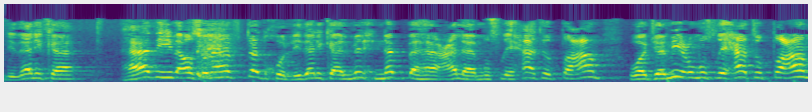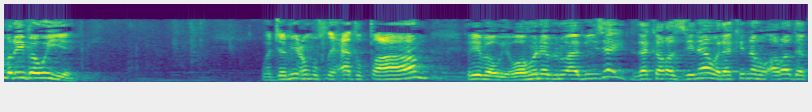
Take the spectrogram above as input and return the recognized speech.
لذلك هذه الأصناف تدخل. لذلك الملح نبه على مصلحات الطعام وجميع مصلحات الطعام ربوية. وجميع مصلحات الطعام ربوية وهنا ابن أبي زيد ذكر الزنا ولكنه أراد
